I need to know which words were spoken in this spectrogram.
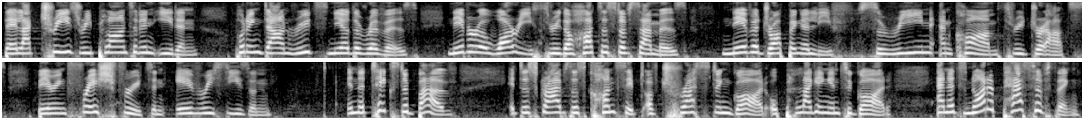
They're like trees replanted in Eden, putting down roots near the rivers, never a worry through the hottest of summers, never dropping a leaf, serene and calm through droughts, bearing fresh fruit in every season. In the text above, it describes this concept of trusting God or plugging into God and it's not a passive thing,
